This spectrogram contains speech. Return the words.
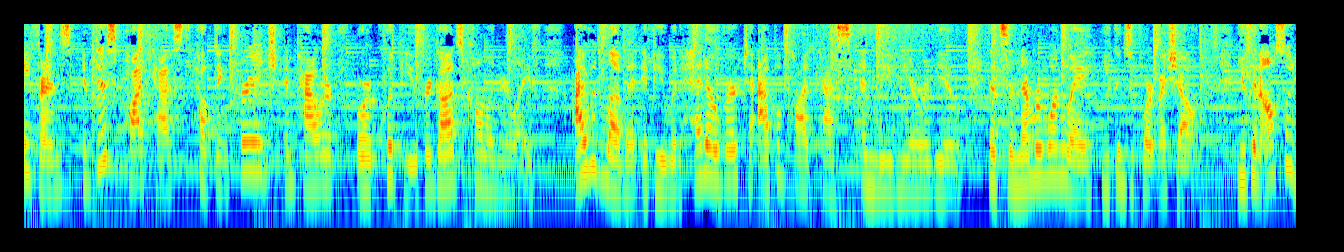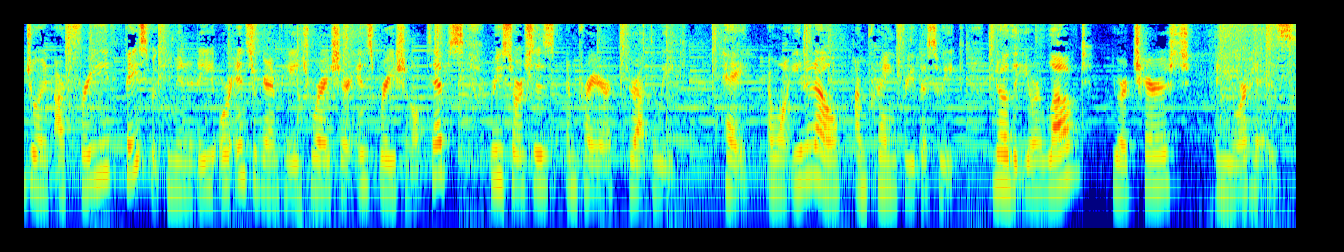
Hey, friends, if this podcast helped encourage, empower, or equip you for God's call in your life, I would love it if you would head over to Apple Podcasts and leave me a review. That's the number one way you can support my show. You can also join our free Facebook community or Instagram page where I share inspirational tips, resources, and prayer throughout the week. Hey, I want you to know I'm praying for you this week. Know that you are loved, you are cherished, and you are His.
